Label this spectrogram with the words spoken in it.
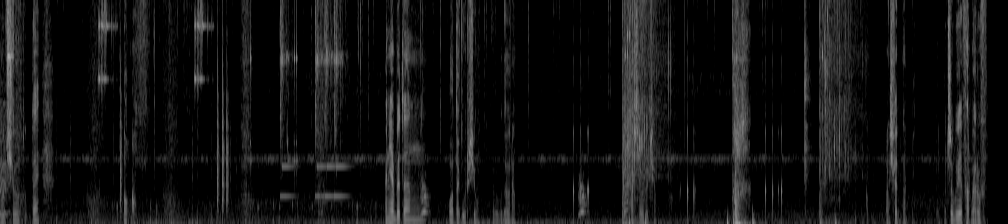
Wrócił tutaj. O. A nie by ten łotek wrócił. To byłoby dobre. Właśnie wrócił. O, świetne. Potrzebuję farmerów.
